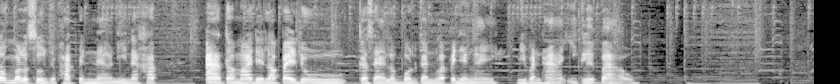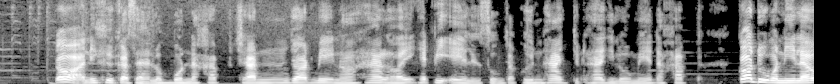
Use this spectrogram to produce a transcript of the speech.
ลมมรสุมจะพัดเป็นแนวนี้นะครับ อ่าต่อมาเดี๋ยวเราไปดูกระแสลมบนกันว่าเป็นยังไง มีปัญหาอีกหรือเปล่า ก็อันนี้คือกระแสลมบนนะครับ ชั้นยอดเมฆเนาะ500 HPA หรือสูงจากพื้น 5.5 กิโลเมตรนะครับ ก็ดูวันนี้แล้ว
